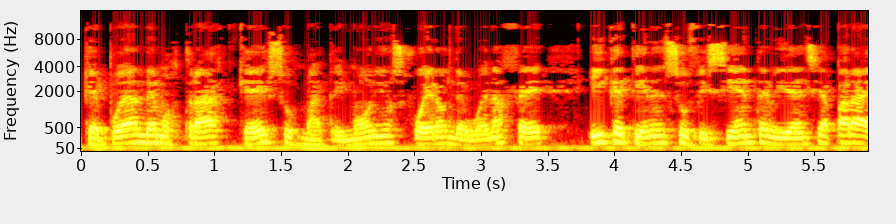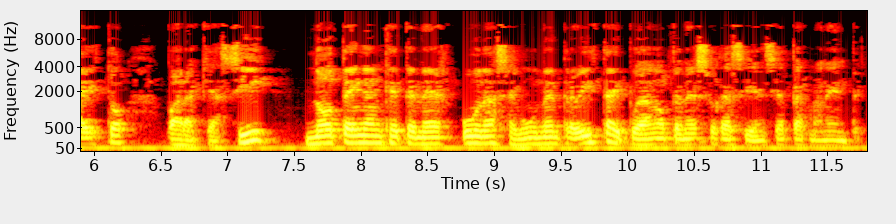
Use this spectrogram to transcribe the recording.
que puedan demostrar que sus matrimonios fueron de buena fe y que tienen suficiente evidencia para esto, para que así no tengan que tener una segunda entrevista y puedan obtener su residencia permanente.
